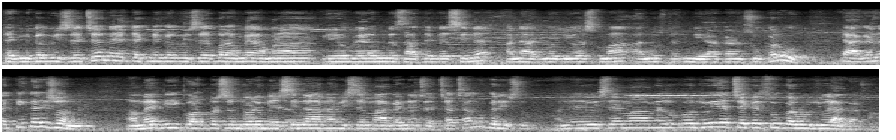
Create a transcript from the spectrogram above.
ટેકનિકલ વિષય છે ને એ ટેકનિકલ વિષય પર અમે હમણાં એઓ મેડમને સાથે બેસીને અને આજનો દિવસમાં આનું નિરાકરણ શું કરવું એ આગળ નક્કી કરીશું અમે. અમે બી કોર્પોરેશન જોડે બેસીને આના વિષયમાં આગળની ચર્ચા ચાલુ કરીશું. અને એ વિષયમાં અમે લોકો જોઈએ છે કે શું કરવું જોઈએ આગળ.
